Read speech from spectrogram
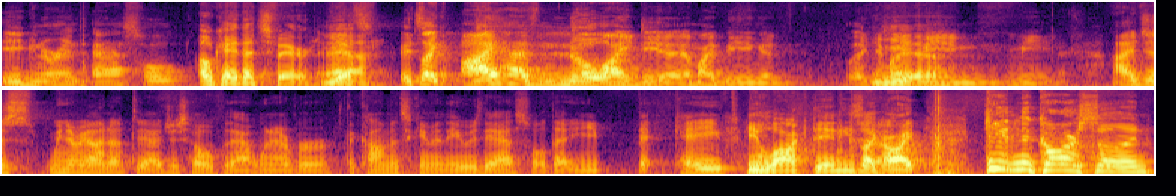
ignorant asshole. Okay, that's fair. That's- yeah. It's like I have no idea. Am I being a like? Am Yeah. I being mean? I just, we never got an update. I just hope that whenever the comments came in that he was the asshole, that he caved. He locked in. He's like, all right, get in the car, son.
